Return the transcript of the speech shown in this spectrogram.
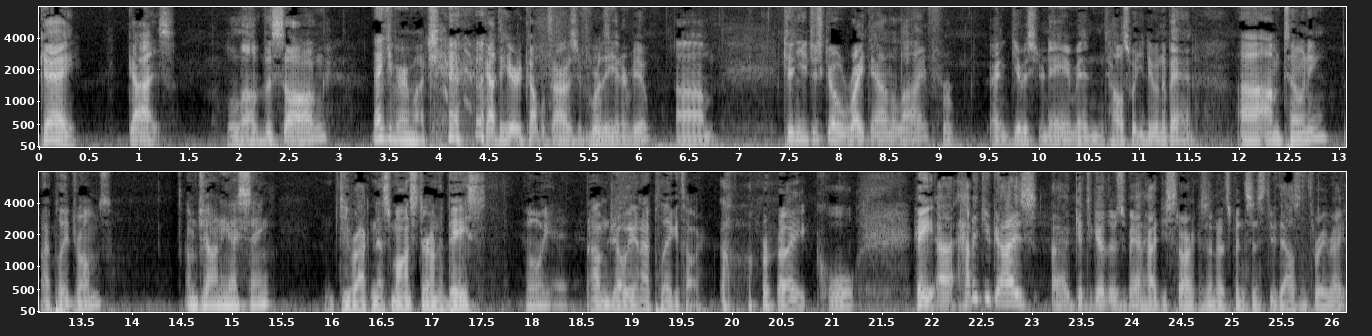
Okay. Guys, love the song. Thank you very much. Got to hear it a couple times before the interview. Um, can you just go right down the line for and give us your name and tell us what you do in the band? Uh, I'm Tony. I play drums. I'm Johnny, I sing. D Rock Nest Monster on the bass. Oh, yeah. I'm Joey, and I play guitar. All right, cool. Hey, uh, how did you guys uh, get together as a band? How did you start? Because I know it's been since 2003, right?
